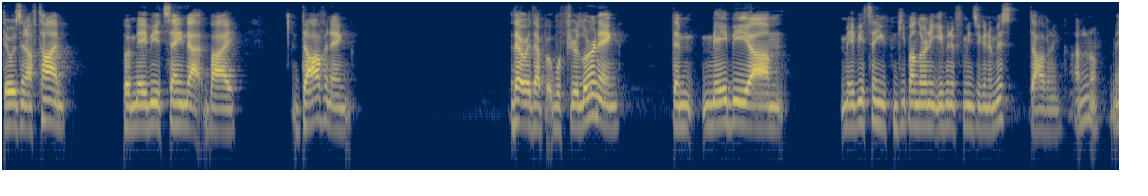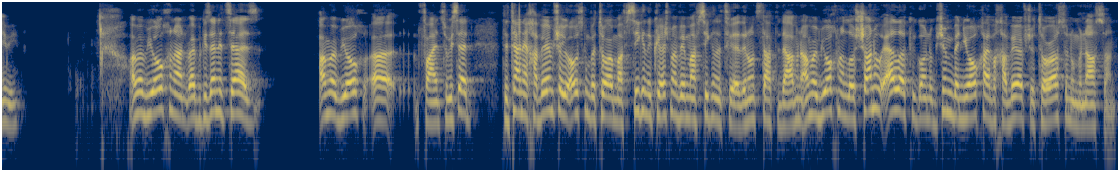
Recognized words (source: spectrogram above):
there was enough time, but maybe it's saying that by davening that that but if you're learning, then maybe um, maybe it's saying you can keep on learning even if it means you're going to miss davening. I don't know. Maybe. Amr Yochanan, right? Because then it says, Amr Yoch, uh, fine. So we said. They don't stop the daven. Amr Yochanan Lo Shanu Ella Kagon Rabshim Ben Yochai VeChaverev Shetorasun Umanasan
